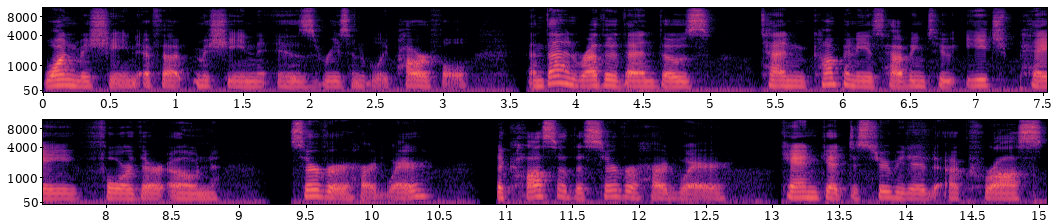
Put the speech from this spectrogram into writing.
one machine if that machine is reasonably powerful. And then rather than those 10 companies having to each pay for their own server hardware, the cost of the server hardware can get distributed across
